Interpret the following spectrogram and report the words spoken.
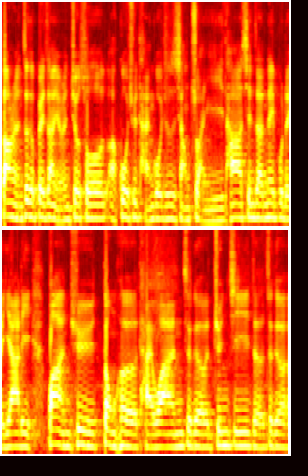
当然这个备战，有人就说啊，过去谈过，就是想转移他现在内部的压力，包含去恫吓台湾这个军机的这个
